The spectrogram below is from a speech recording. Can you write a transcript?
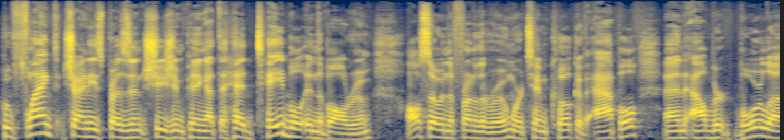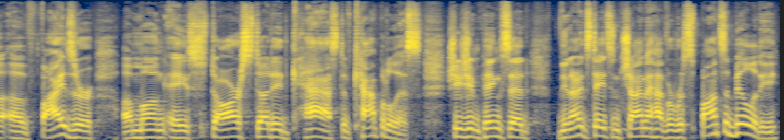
who flanked Chinese President Xi Jinping at the head table in the ballroom. Also in the front of the room were Tim Cook of Apple and Albert Bourla of Pfizer, among a star studded cast of capitalists. Xi Jinping said the United States and China have a responsibility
